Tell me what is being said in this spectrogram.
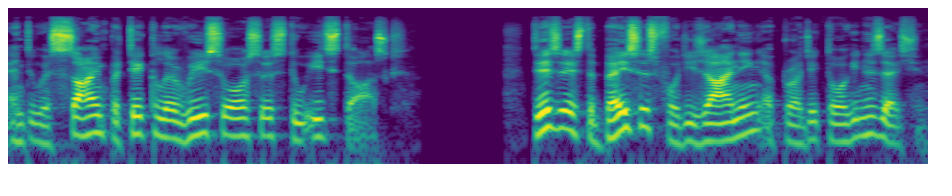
and to assign particular resources to each task. This is the basis for designing a project organization.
